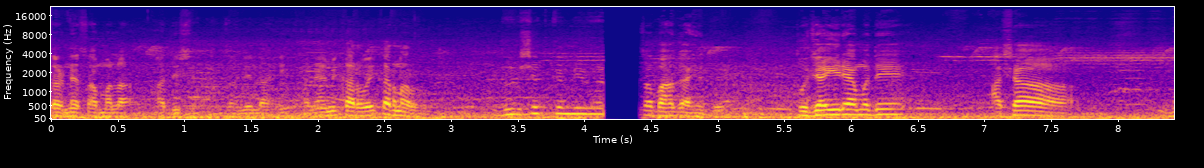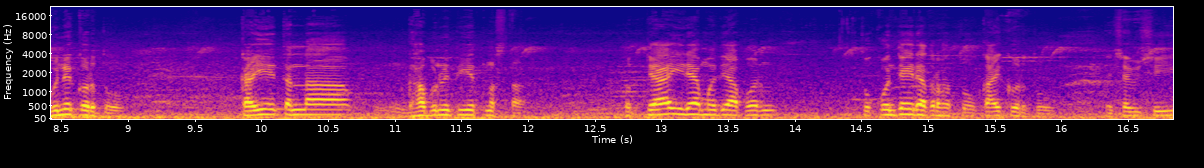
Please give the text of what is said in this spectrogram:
करण्यास आम्हाला आदेश झालेला आहे आणि आम्ही कारवाई करणार आहोत. दहशत कमी भाग आहे तो. तो ज्या एरियामध्ये अशा गुन्हे करतो काही त्यांना घाबरून येत नसतात. तर त्या एरियामध्ये आपण तो कोणत्या एरियात राहतो काय करतो याच्याविषयी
